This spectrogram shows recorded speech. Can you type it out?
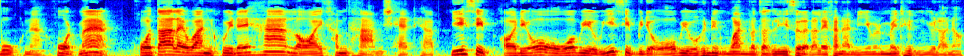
บุ๊กนะโหดมาก โคต้ารายวันคุยได้ 500คำถามแชทครับ 20 audio overview 20 video overview คือ 1 วันเราจะรีเสิร์ชอะไรขนาดนี้มันไม่ถึงอยู่แล้วเนาะ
